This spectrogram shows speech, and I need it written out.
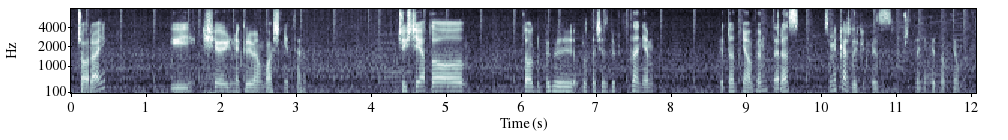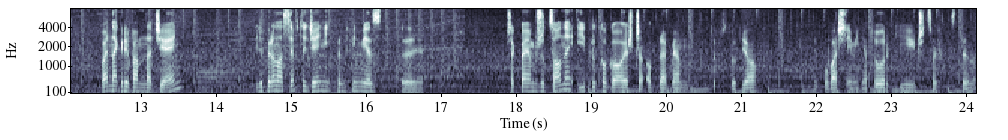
wczoraj i dzisiaj nagrywam właśnie ten. Oczywiście ja to to wy oglądacie z wyprzedzeniem jednodniowym teraz. W sumie każdy film jest z wyprzedzeniem jednodniowym. Bo ja nagrywam na dzień i dopiero następny dzień ten film jest, yy, że tak powiem, wrzucony i tylko go jeszcze obrabiam w YouTube Studio. Typu właśnie miniaturki czy coś w tym stylu.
